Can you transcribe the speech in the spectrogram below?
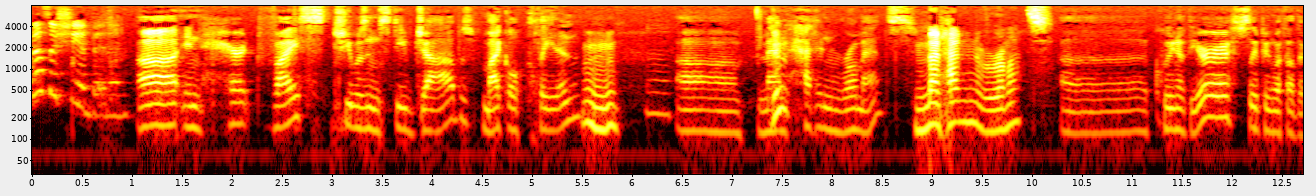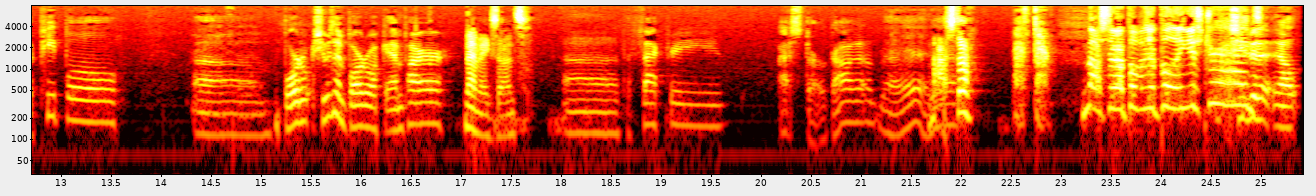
What else has she been in? Uh, Inherent Vice. She was in Steve Jobs. Michael Clayton. Uh, Manhattan Romance. Manhattan Romance. Uh, Queen of the Earth. Sleeping with Other People. Um, Board- she was in Boardwalk Empire. That makes sense. Uh, the Factory. Master. Uh, Master. Master. Master, our puppets are pulling your strings. She's been. No,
